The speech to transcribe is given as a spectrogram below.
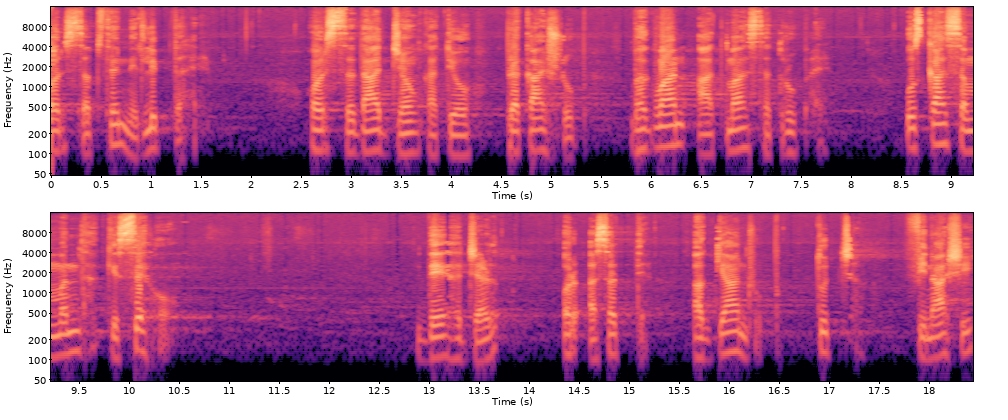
और सबसे निर्लिप्त है। और सदा ज्यो का त्यो प्रकाश रूप भगवान आत्मा सतरूप है। उसका संबंध किससे हो? देह जड़ और असत्य, अज्ञान रूप। तुच्छ, विनाशी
